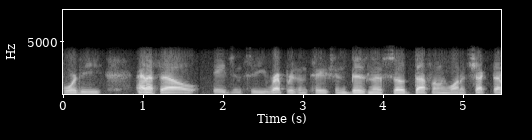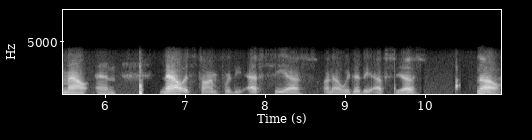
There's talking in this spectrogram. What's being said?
for the NFL agency representation business. So definitely want to check them out. And now it's time for the FCS. Oh, no, we did the FCS. No,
